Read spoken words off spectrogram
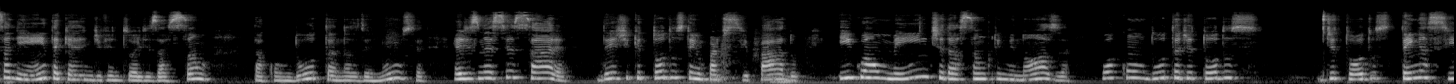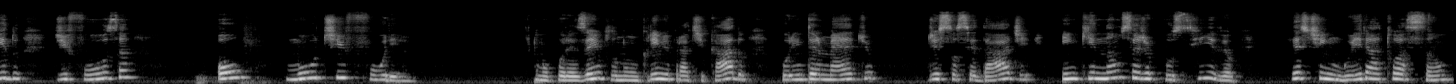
salienta que a individualização da conduta nas denúncias é desnecessária, desde que todos tenham participado igualmente da ação criminosa ou a conduta de todos de todos tenha sido difusa ou multifúria. Como, por exemplo, num crime praticado por intermédio de sociedade em que não seja possível extinguir a atuação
